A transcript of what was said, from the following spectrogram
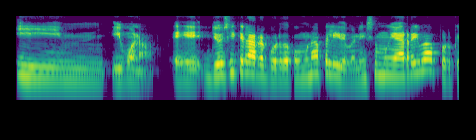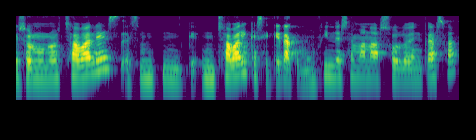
Y, bueno, eh, yo sí que la recuerdo como una peli de venirse muy arriba porque son unos chavales, es un, chaval que se queda como un fin de semana solo en casa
